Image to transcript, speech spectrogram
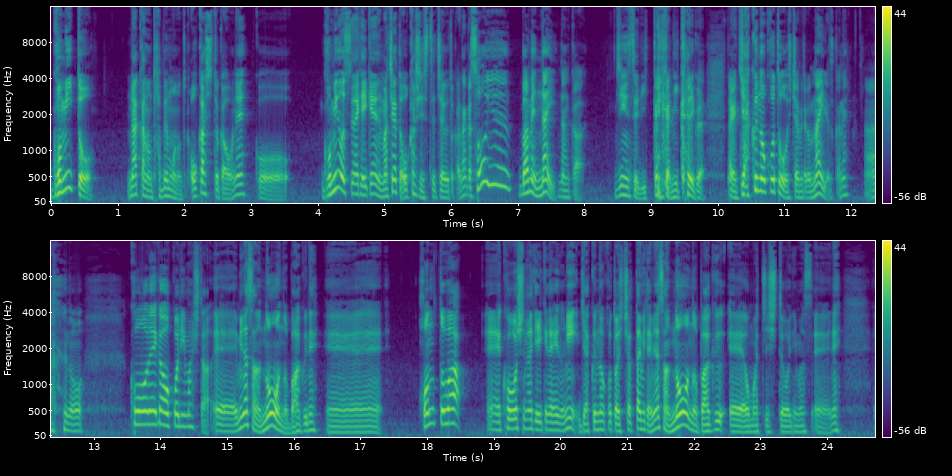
ゴミと中の食べ物とかお菓子とかをね、こう、ゴミを捨てなきゃいけないのに間違ったお菓子捨てちゃうとか、なんかそういう場面ないなんか、人生で1回か2回ぐらい。なんか逆のことをしちゃうみたいなことないですかねあの、これが起こりました。えー、皆さんの脳のバグね、えー、本当は、えー、こうしなきゃいけないのに逆のことをしちゃったみたいな皆さんの脳のバグ、えー、お待ちしております。えー、ね。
